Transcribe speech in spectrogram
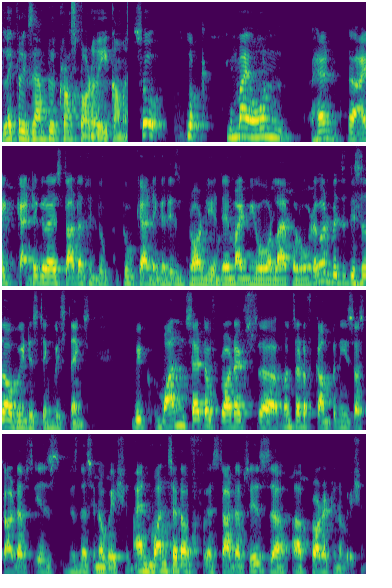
like for example cross border e-commerce so look in my own had I categorize startups into two categories broadly. There might be overlap or whatever, but this is how we distinguish things. We, one set of products, uh, one set of companies or startups is business innovation, and one set of uh, startups is uh, product innovation.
